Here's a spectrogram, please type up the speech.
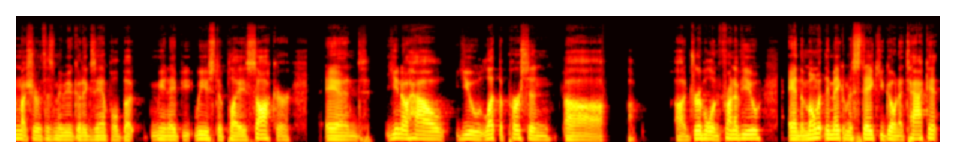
I'm not sure if this is maybe a good example, but me and AP, we used to play soccer, and you know how you let the person uh, uh, dribble in front of you, and the moment they make a mistake, you go and attack it.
